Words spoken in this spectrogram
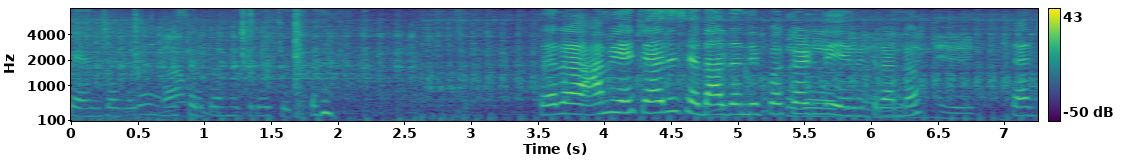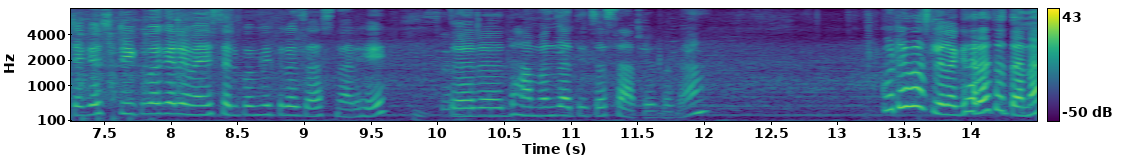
यांच्याकडे सर्पमित्रच आहेत. तर आम्ही याच्या आधीच या दादांनी पकडली आहे मित्रांनो. त्यांच्याकडे स्टिक वगैरे म्हणजे सर्पमित्रच असणार हे. तर धामण जातीचा साप आहे बघा. कुठे बसलेला? घरात होता ना?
